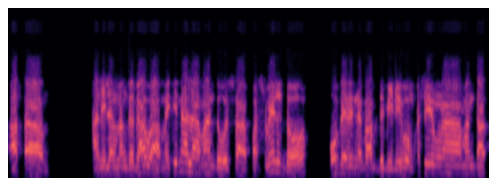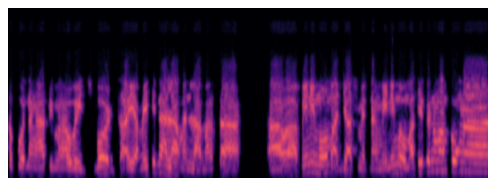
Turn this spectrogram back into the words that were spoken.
at ah, kanilang manggagawa. May kinalaman doon sa pasweldo over and above the minimum. Kasi yung ah, mandato po ng ating mga wage board ay ah, may kinalaman lamang sa ah, minimum, adjustment ng minimum. At ito naman pong ah,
